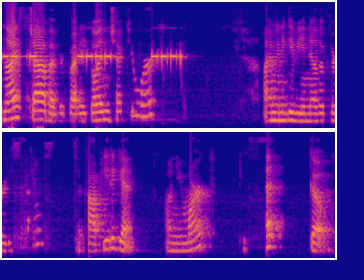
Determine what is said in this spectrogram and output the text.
Nice job, everybody. Go ahead and check your work. I'm going to give you another 30 seconds to copy it again. On your mark, get set, go.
